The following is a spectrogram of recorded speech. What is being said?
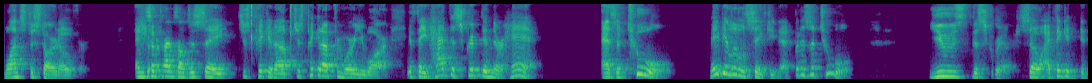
wants to start over. And sure. sometimes I'll just say, just pick it up, just pick it up from where you are. If they'd had the script in their hand as a tool, maybe a little safety net, but as a tool, use the script. So I think it, it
